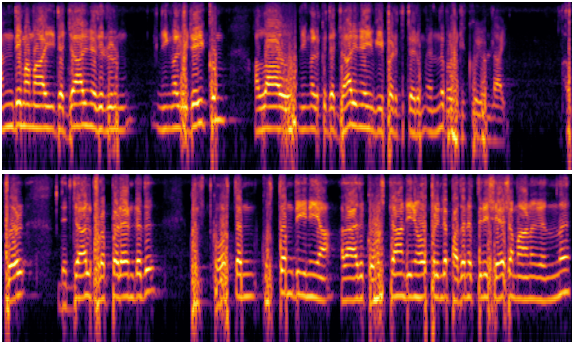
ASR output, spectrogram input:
അന്തിമമായി ദജ്ജാലിനെതിരും നിങ്ങൾ വിജയിക്കും. അള്ളാഹു നിങ്ങൾക്ക് ദജ്ജാലിനെയും കീഴ്പ്പെടുത്തി തരും എന്ന് പ്രവചിക്കുകയുണ്ടായി. അപ്പോൾ ദജ്ജാൽ പുറപ്പെടേണ്ടത് കുസ്- കോസ്തൻ കുസ്തന്തീനിയ അതായത് കോൺസ്റ്റാന്റിനോപ്പിളിന്റെ പതനത്തിന് ശേഷമാണ് എന്ന്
